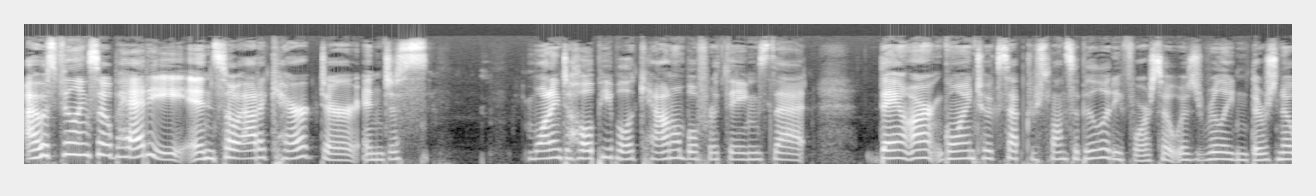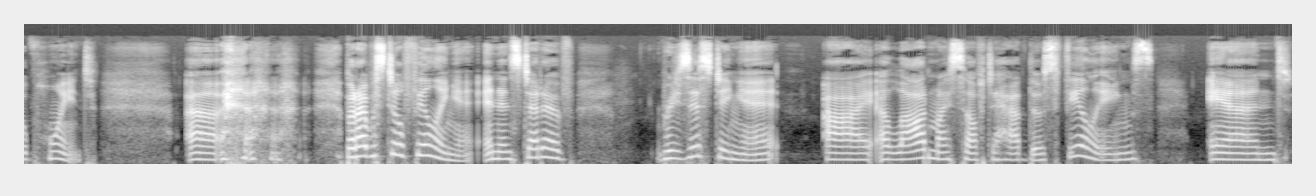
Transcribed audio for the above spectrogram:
I was feeling so petty and so out of character and just wanting to hold people accountable for things that they aren't going to accept responsibility for. So it was really, there's no point. Uh, but I was still feeling it. And instead of resisting it, I allowed myself to have those feelings and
